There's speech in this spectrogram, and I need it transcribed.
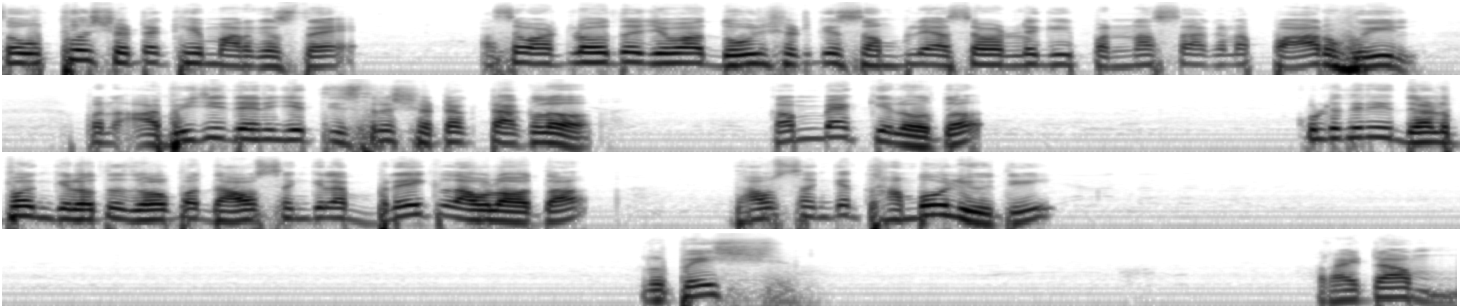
चौथं षटक हे मार्गस्थ आहे. असं वाटलं होतं जेव्हा दोन षटके संपले असं वाटलं की पन्नासचा आकडा पार होईल. पण अभिजित यांनी जे तिसरं षटक टाकलं कमबॅक केलं होतं. कुठेतरी दडपण केलं होतं. जवळपास धावसंख्येला ब्रेक लावला होता. धावसंख्या थांबवली होती. रुपेश राईट आर्म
